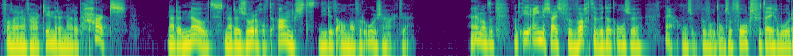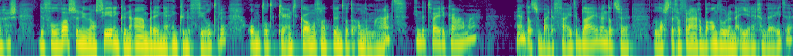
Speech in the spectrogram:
van zijn of haar kinderen naar het hart, naar de nood, naar de zorg of de angst die dit allemaal veroorzaakte. Want, want e- enerzijds verwachten we dat onze, nou ja, onze, bijvoorbeeld onze volksvertegenwoordigers de volwassen nuancering kunnen aanbrengen en kunnen filteren om tot de kern te komen van het punt wat de ander maakt in de Tweede Kamer. En dat ze bij de feiten blijven en dat ze lastige vragen beantwoorden naar eer en geweten.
